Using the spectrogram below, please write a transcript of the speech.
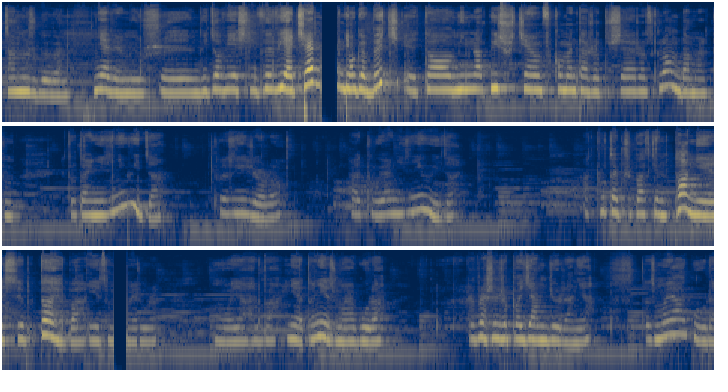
tam już byłem? Nie wiem już. y, widzowie, jeśli wy wiecie, gdzie mogę być, y, to mi napiszcie w komentarzu. Tu się rozglądam, ale tu, tutaj nic nie widzę. To jest jezioro. Ale tu ja nic nie widzę. A tutaj przypadkiem to nie jest to chyba jest moja góra. Moja chyba. Nie, to nie jest moja góra. Przepraszam, że powiedziałam dziura, nie? To jest moja góra,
